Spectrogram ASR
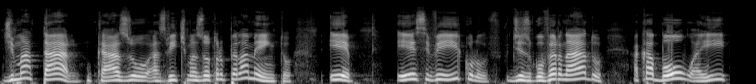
de matar, no caso, as vítimas do atropelamento. E esse veículo desgovernado acabou aí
